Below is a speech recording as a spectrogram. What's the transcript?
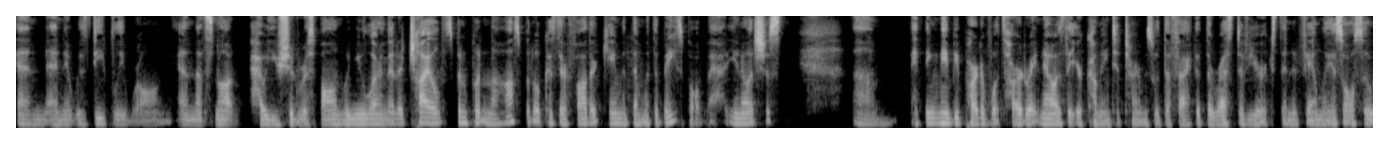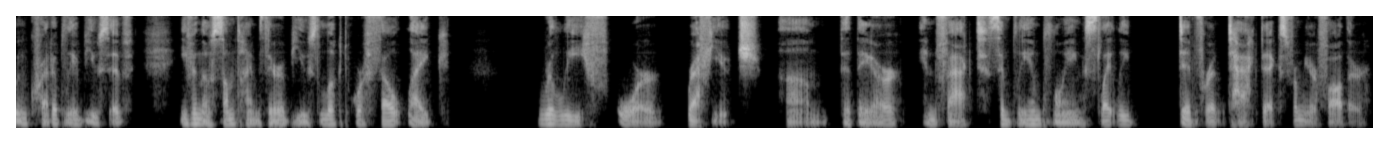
and, and it was deeply wrong. And that's not how you should respond when you learn that a child has been put in the hospital because their father came at them with a baseball bat. You know, it's just, um, I think maybe part of what's hard right now is that you're coming to terms with the fact that the rest of your extended family is also incredibly abusive, even though sometimes their abuse looked or felt like relief or refuge. Um, that they are, in fact, simply employing slightly different tactics from your father.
